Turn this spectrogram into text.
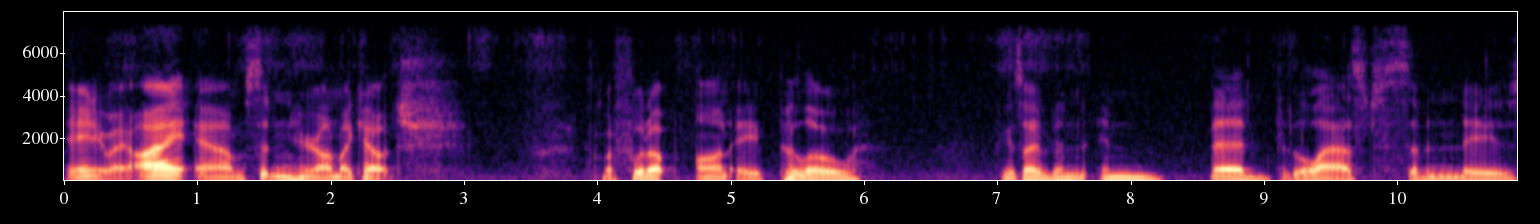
Anyway, I am sitting here on my couch with my foot up on a pillow because I've been in bed for the last seven days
